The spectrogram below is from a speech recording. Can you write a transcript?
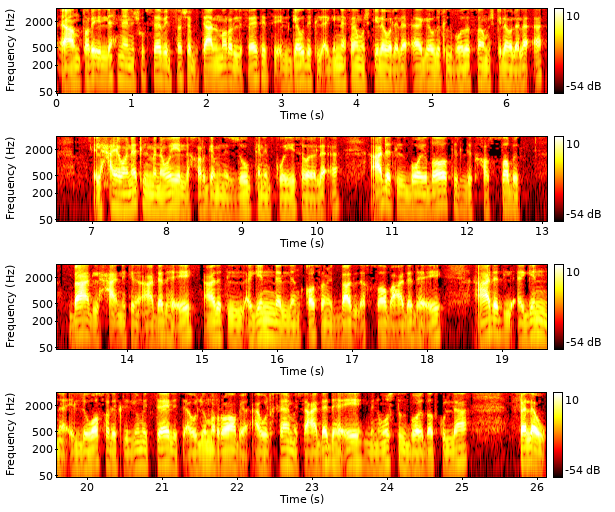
عن طريق اللي إحنا نشوف سبب الفشل بتاع المرة اللي فاتت جودة الأجنة فيها مشكلة ولا لأ جودة البويضات فيها مشكلة ولا لأ الحيوانات المنوية اللي خارجة من الزوج كانت كويسة ولا لأ عدد البويضات اللي اتخصبت بعد الحقن كان أعدادها إيه؟ عدد الأجنة اللي انقسمت بعد الإخصاب عددها إيه؟ عدد الأجنة اللي وصلت لليوم الثالث أو اليوم الرابع أو الخامس عددها إيه؟ من وسط البويضات كلها. فلو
